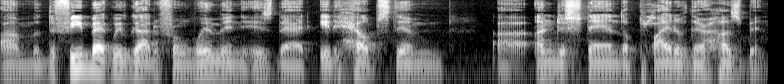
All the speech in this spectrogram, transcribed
Um, the feedback we've gotten from women is that it helps them uh, understand the plight of their husband,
